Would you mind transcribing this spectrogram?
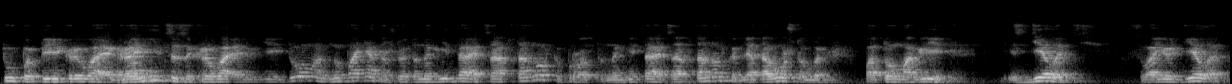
тупо перекрывая границы, закрывая людей дома. Ну, понятно, что это нагнетается обстановка, просто нагнетается обстановка для того, чтобы потом могли сделать свое дело,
